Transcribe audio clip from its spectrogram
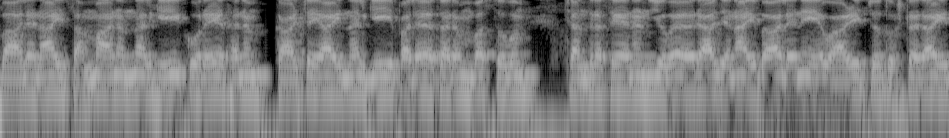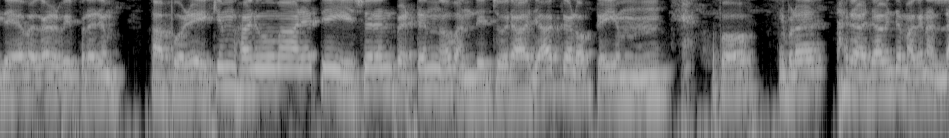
ബാലനായി സമ്മാനം നൽകി കുറേ ധനം കാഴ്ചയായി നൽകി പലതരം വസ്തുവും. ചന്ദ്രസേനൻ യുവരാജനായി ബാലനെ വാഴിച്ചു തുഷ്ടരായി ദേവകൾ വിപ്രരും. അപ്പോഴേക്കും ഹനുമാനെത്തി ഈശ്വരൻ പെട്ടെന്ന് വന്ദിച്ചു രാജാക്കളൊക്കെയും. അപ്പോൾ ഇവിടെ രാജാവിന്റെ മകനല്ല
